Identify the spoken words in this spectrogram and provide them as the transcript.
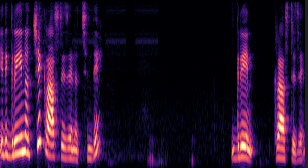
ఇది గ్రీన్ వచ్చి క్రాస్ డిజైన్ వచ్చింది. Green cross design.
